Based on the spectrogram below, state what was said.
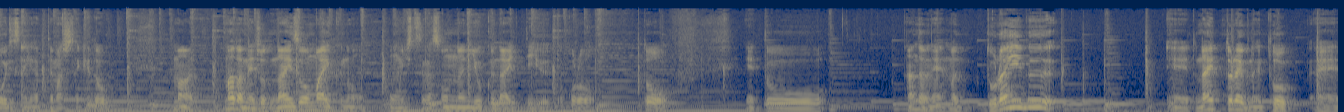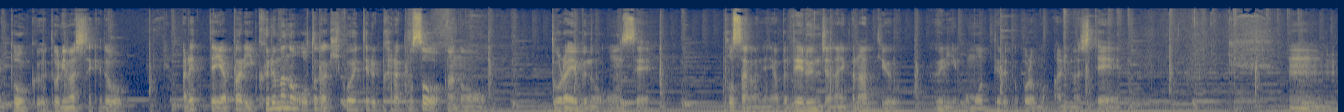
康史さんやってましたけど、まあ、まだねちょっと内蔵マイクの音質がそんなに良くないっていうところとえっとなんだろうね、まあ、ドライブ、えーと、ナイトドライブの、ね、トー,、えー、トーク撮りましたけどあれってやっぱり車の音が聞こえてるからこそあのドライブの音声っぽさがねやっぱ出るんじゃないかなっていうふうに思ってるところもありまして。うん。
